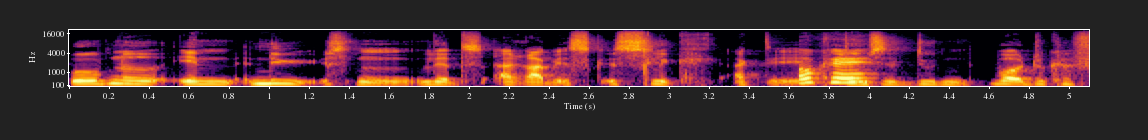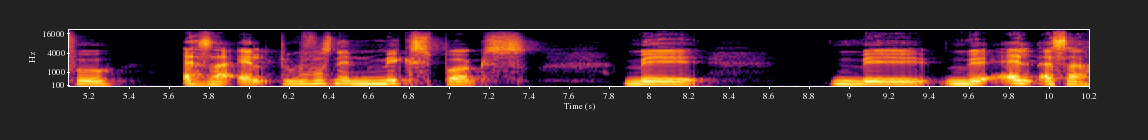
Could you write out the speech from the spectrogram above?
åbnet en ny, sådan lidt arabisk slik-agtig Okay. dimseduden, hvor du kan få altså alt. Du kan få sådan en mixbox med, med, med alt, altså,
